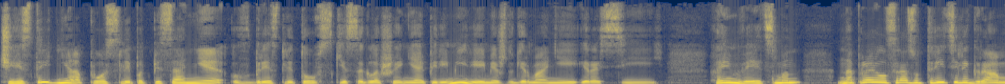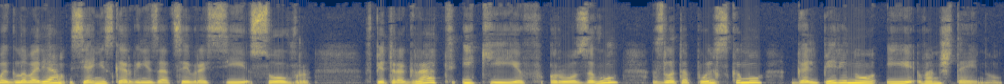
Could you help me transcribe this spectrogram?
Через три дня после подписания в Брест-Литовске соглашения о перемирии между Германией и Россией Хаим Вейцман направил сразу три телеграммы главарям сионистской организации в России «СОВР» в Петроград и Киев Розову, Златопольскому, Гальперину и Ванштейну.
